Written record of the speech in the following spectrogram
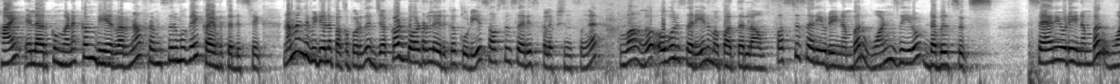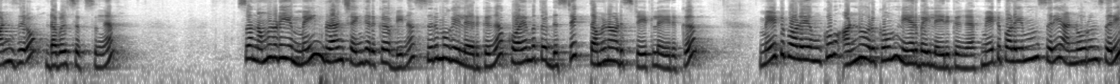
ஹாய் எல்லாருக்கும் வணக்கம். We're Varna from Sirumugai Coimbatore district நம்ம இந்த வீடியோவில் பார்க்க போகிறது ஜக்காட் பார்டரில் இருக்கக்கூடிய சாஃப்ட் சில்க் சாரீஸ் கலெக்ஷன்ஸுங்க வாங்க ஒவ்வொரு சாரியை நம்ம பார்த்துடலாம். ஃபஸ்ட்டு சாரியுடைய number one zero double six சாரியுடைய நம்பர் ஒன் ஜீரோ டபுள் சிக்ஸுங்க ஸோ நம்மளுடைய மெயின் பிரான்ச் எங்கே இருக்குது அப்படின்னா சிறுமுகையில் இருக்குதுங்க கோயம்புத்தூர் டிஸ்ட்ரிக்ட் தமிழ்நாடு ஸ்டேட்டில் இருக்குது மேட்டுப்பாளையமுக்கும் அன்னூருக்கும் நியர்பையில் இருக்குங்க. மேட்டுப்பாளையமும் சரி அன்னூரும் சரி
